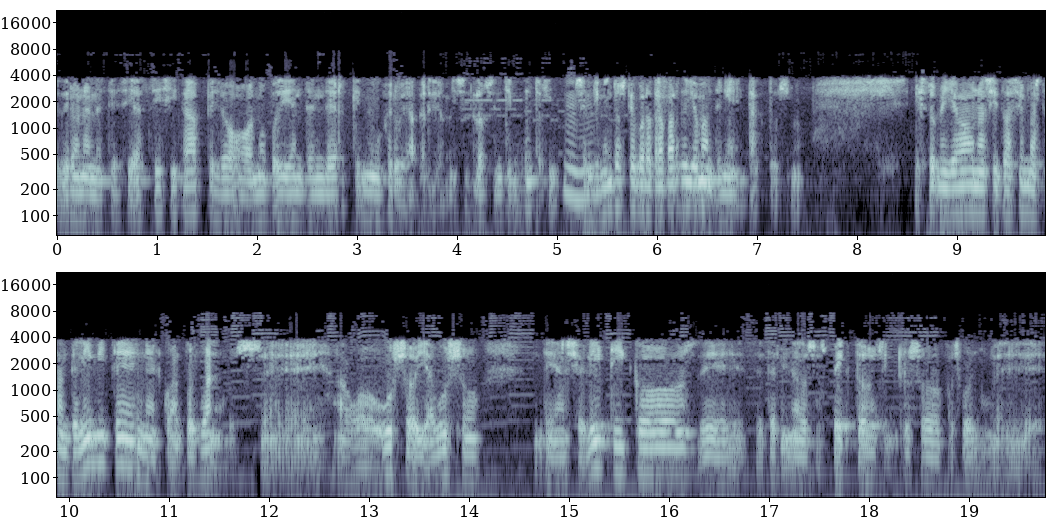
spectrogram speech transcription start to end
que hubiera una necesidad física, pero no podía entender que mi mujer hubiera perdido mis, los sentimientos, sentimientos que por otra parte yo mantenía intactos. ¿no? Esto me lleva a una situación bastante límite en el cual, pues bueno, pues, eh, hago uso y abuso de ansiolíticos, de, determinados aspectos, incluso, pues bueno, eh,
